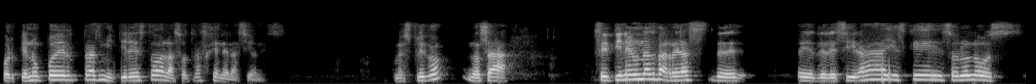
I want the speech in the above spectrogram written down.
¿por qué no poder transmitir esto a las otras generaciones? ¿Me explico? O sea, se tienen unas barreras de, eh, de decir, ay, es que solo los,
